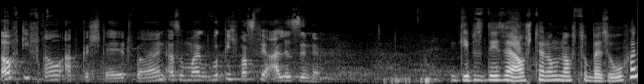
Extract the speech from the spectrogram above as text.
auf die Frau abgestellt waren. Also mal wirklich was für alle Sinne. Gibt es diese Ausstellung noch zu besuchen?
